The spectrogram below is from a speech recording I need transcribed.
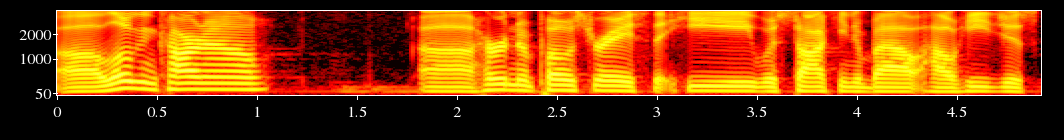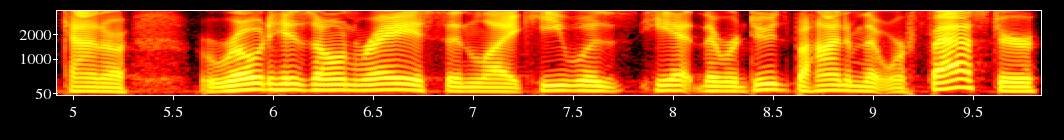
Uh, Logan Karnow uh, heard in a post race that he was talking about how he just kind of rode his own race and like he was he had there were dudes behind him that were faster,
